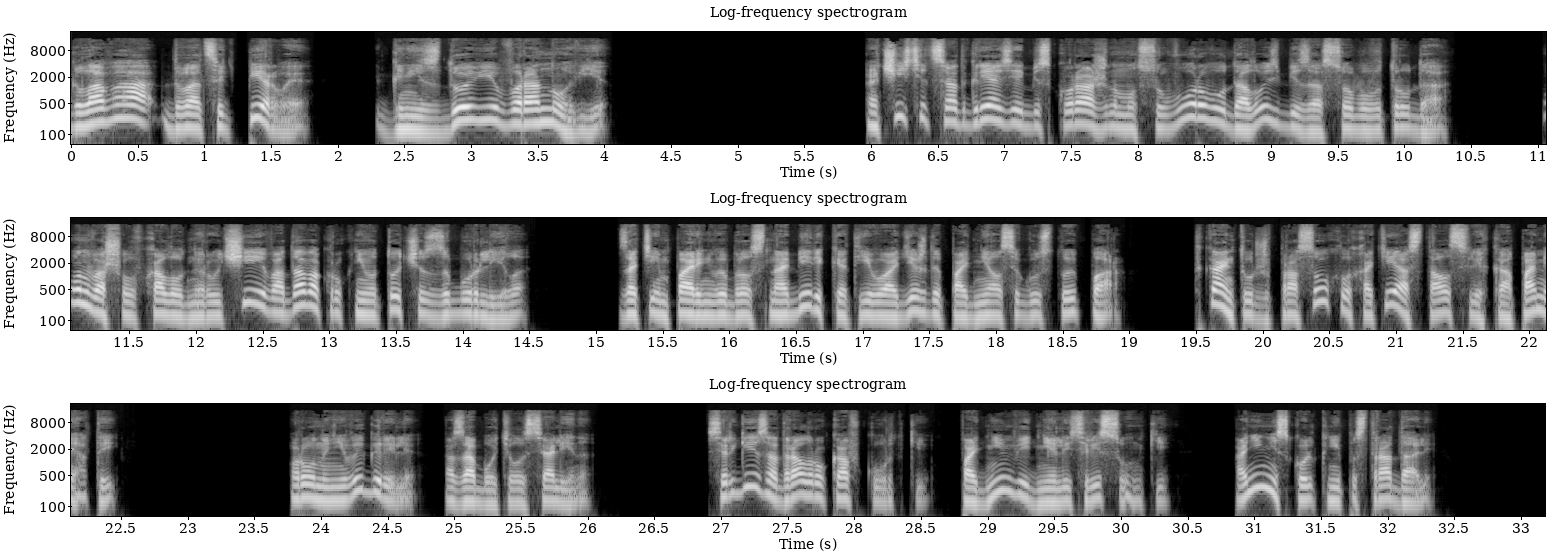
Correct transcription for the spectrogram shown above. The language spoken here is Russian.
Глава 21. Гнездовье Вороновье. Очиститься от грязи обескураженному Суворову удалось без особого труда. Он вошел в холодный ручей, и вода вокруг него тотчас забурлила. Затем парень выбрался на берег, и от его одежды поднялся густой пар. Ткань тут же просохла, хотя и осталась слегка помятой. «Руны не выгорели?» — озаботилась Алина. Сергей задрал рукав куртки. Под ним виднелись рисунки. Они нисколько не пострадали.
